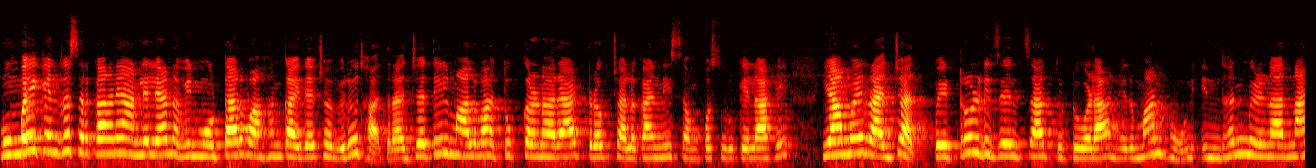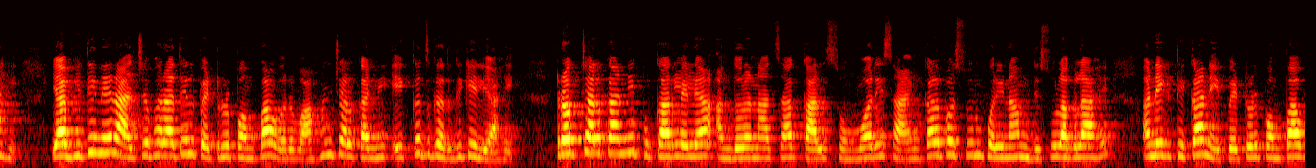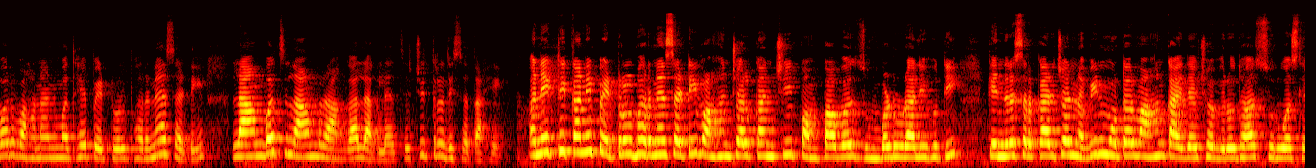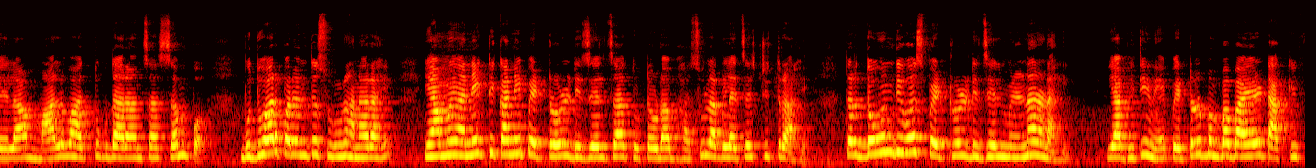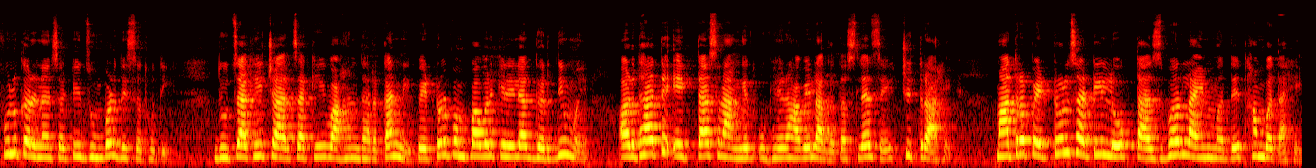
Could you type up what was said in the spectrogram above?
मुंबई केंद्र सरकारने आणलेल्या नवीन मोटार वाहन कायद्याच्या विरोधात राज्यातील मालवाहतूक करणाऱ्या ट्रक चालकांनी संप सुरू केला आहे. यामुळे राज्यात पेट्रोल डिझेलचा तुटवडा निर्माण होऊन इंधन मिळणार नाही. या भीतीने राज्यभरातील पेट्रोल पंपावर वाहन चालकांनी एकच गर्दी केली आहे. ट्रक चालकांनी पुकारलेल्या आंदोलनाचा काल सोमवारी सायंकाळपासून परिणाम दिसू लागला आहे. अनेक ठिकाणी पेट्रोल पंपावर वाहनांमध्ये पेट्रोल भरण्यासाठी लांबच लांब रांगा लागल्याचे चित्र दिसत आहे. अनेक ठिकाणी पेट्रोल भरण्यासाठी वाहन चालकांची पंपावर झुंबड उडाली होती. केंद्र सरकारच्या नवीन मोटार वाहन कायद्याच्या विरोधात सुरू असलेला माल वाहतूकदारांचा संप बुधवारपर्यंत सुरू राहणार आहे. यामुळे अनेक ठिकाणी पेट्रोल डिझेलचा तुटवडा भासू लागल्याचे चित्र आहे. तर दोन दिवस पेट्रोल डिझेल मिळणार नाही. या भीतीने पेट्रोल पंपाबाहेर टाकी फुल करण्यासाठी झुंबड दिसत होती. दुचाकी चारचाकी वाहनधारकांनी पेट्रोल पंपावर केलेल्या गर्दीमुळे अर्धा ते एक तास रांगेत उभे राहावे लागत असल्याचे चित्र आहे. मात्र पेट्रोलसाठी लोक तासभर लाईनमध्ये थांबत आहे.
